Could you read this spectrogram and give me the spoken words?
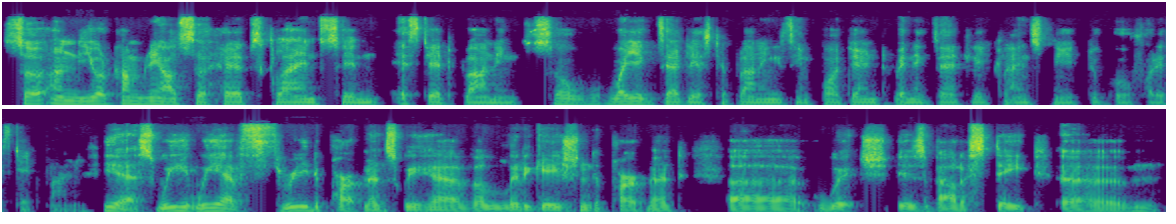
so, and your company also helps clients in estate planning. So, why exactly estate planning is important? When exactly clients need to go for estate planning? Yes, we we have three departments. We have a litigation department, uh, which is about estate um,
